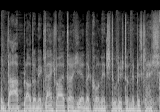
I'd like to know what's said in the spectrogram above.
Und da plaudern wir gleich weiter hier in der Krone Studiostunde. Bis gleich.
